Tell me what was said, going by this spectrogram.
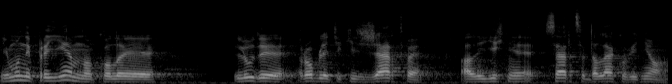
Йому неприємно, коли люди роблять якісь жертви, але їхнє серце далеко від нього.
